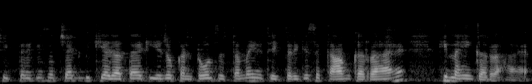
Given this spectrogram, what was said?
ठीक तरीके से चेक भी किया जाता है कि ये जो कंट्रोल सिस्टम है, ये ठीक तरीके से काम कर रहा है कि नहीं कर रहा है।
